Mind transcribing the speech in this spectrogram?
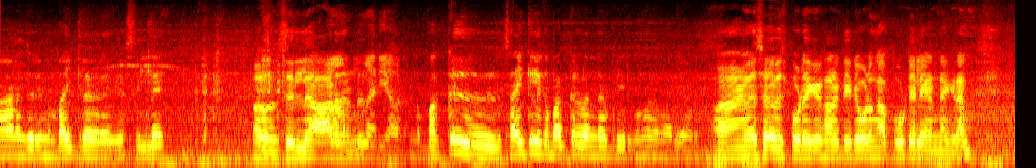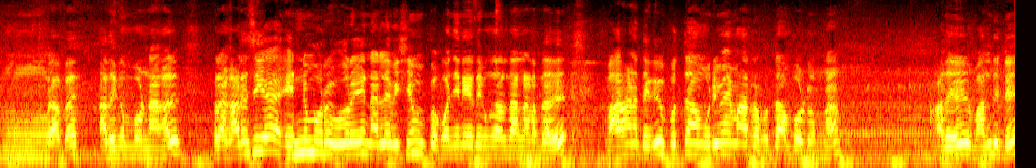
நானும் சரி பைக்கில் வேலை இல்லை. சில்லு ஆடுதுண்டு நிறைய ஆடு. இந்த பக்கிள் சைக்கிளுக்கு பக்கிள் வந்தால் எப்படி இருக்குமோ அது மாதிரி ஆடும் சர்வீஸ் போடையே கலட்டிட்டு ஒழுங்கா பூட்டையிலேன்னு நினைக்கிறேன். அப்போ அதுக்கும் போனாங்க அப்புறம் கடைசியாக இன்னும் ஒரு ஒரே நல்ல விஷயம் இப்போ கொஞ்ச நேரத்துக்கு முதல் தான் நடந்தது. வாகனத்துக்கு புத்தகம் உரிமை மாற்ற புத்தகம் போட்டிருந்தோம். அது வந்துட்டு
